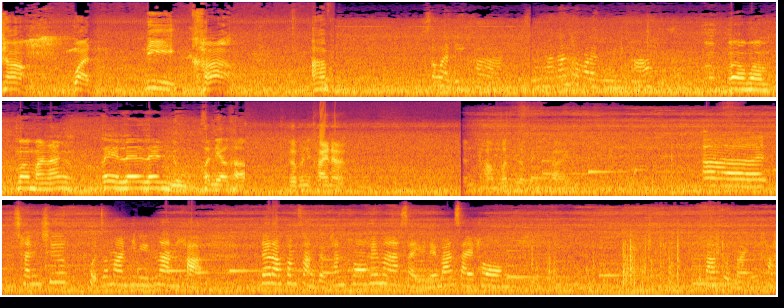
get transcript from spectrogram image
ชาวัดดีค่ะอัพสวัสดีค่ะ มานั่งทำอะไรตรงนี้คะมามามามานั่งเล่นเล่นเล่นอยู่คนเดียวครับ เธอเป็นใครน่ะ ฉันถามว่าเธอเป็นใคร เอ่อ ฉันชื่อพจมานพินิจนันท์ค่ะ ได้รับคำสั่งจากท่านพ่อให้มาอาศัยอยู่ในบ้านทรายทอง ตามกฎหมายนี้ค่ะ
